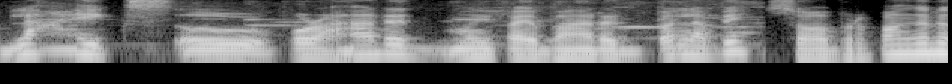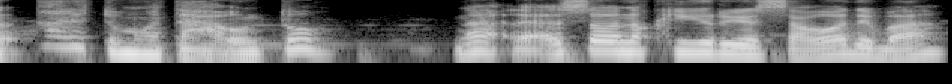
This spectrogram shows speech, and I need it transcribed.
likes, o 400, may 500 pala, be. Sobra pang ganun. Ano itong mga taong to? Na, so, na-curious ako, di ba?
